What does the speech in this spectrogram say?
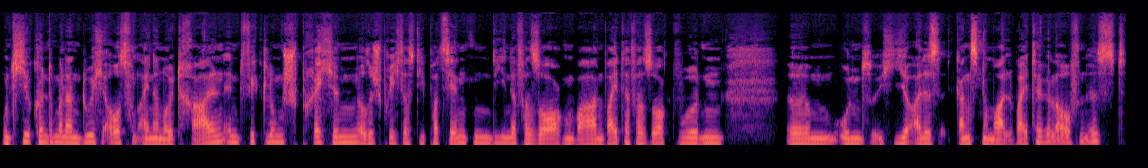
Und hier könnte man dann durchaus von einer neutralen Entwicklung sprechen, also sprich, dass die Patienten, die in der Versorgung waren, weiterversorgt wurden ähm, und hier alles ganz normal weitergelaufen ist.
